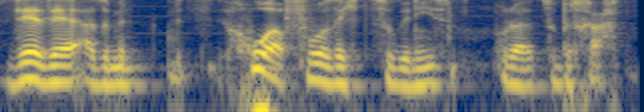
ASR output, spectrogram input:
sehr, sehr, also mit, mit hoher Vorsicht zu genießen oder zu betrachten.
